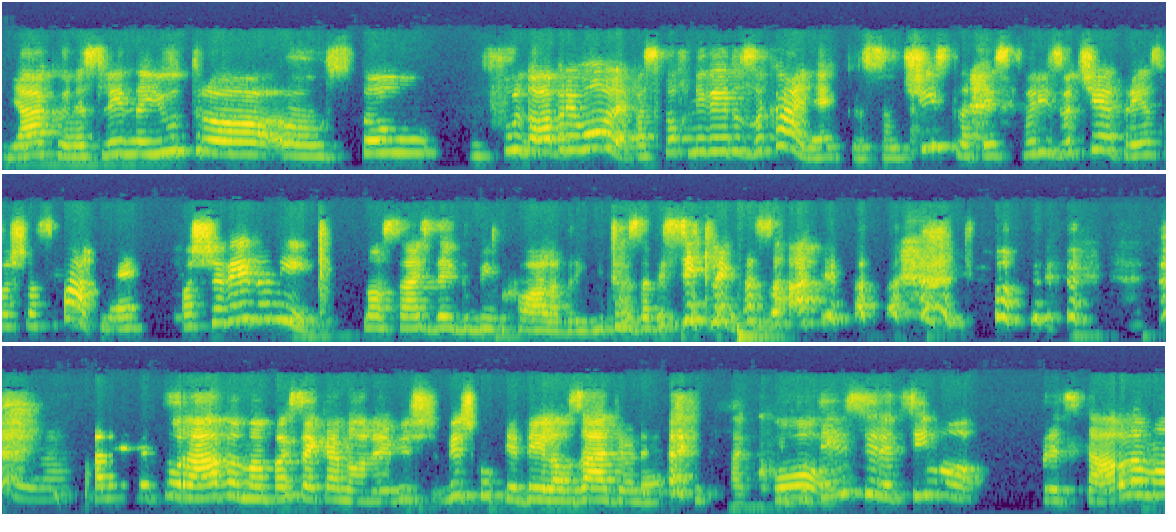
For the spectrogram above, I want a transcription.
Ja, ko je naslednje jutro uh, vstal ful dobre vole, pa sploh ni vedel, zakaj. Ne? Ker sem čistila te stvari zvečer, prej sem šla spat, ne? pa še vedno ni. No, saj zdaj dobim hvala, Brigita, za deset let nazaj. Pa ne, to rabim, ampak vse kaj no, veš, veš, koliko je dela v zadju. Potem si recimo predstavljamo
